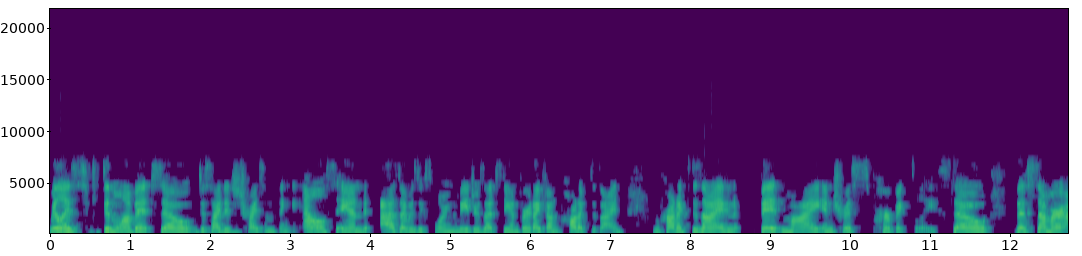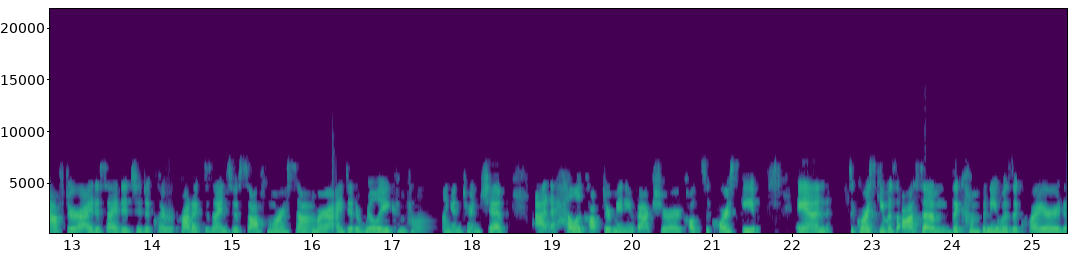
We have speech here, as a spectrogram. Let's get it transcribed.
Realized didn't love it, so decided to try something else. And as I was exploring the majors at Stanford, I found product design. And product design fit my interests perfectly. So the summer after I decided to declare product design, so sophomore summer, I did a really compelling internship at a helicopter manufacturer called Sikorsky. And Sikorsky was awesome. The company was acquired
